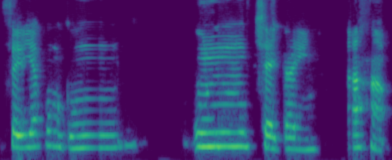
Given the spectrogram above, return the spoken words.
sería como que un, un check ahí. Ajá.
